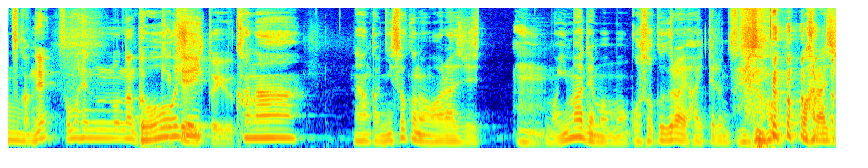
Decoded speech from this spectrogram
ですかね、その辺のなんか同経緯時というか。かな。なんか二足のわらじ、うんもう今でももう5足ぐらい入ってるんですけど、わらじ。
